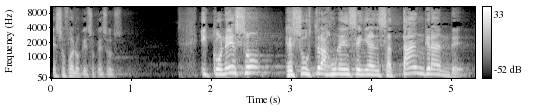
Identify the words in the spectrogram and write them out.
Eso fue lo que hizo Jesús. Y con eso Jesús trajo una enseñanza tan grande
